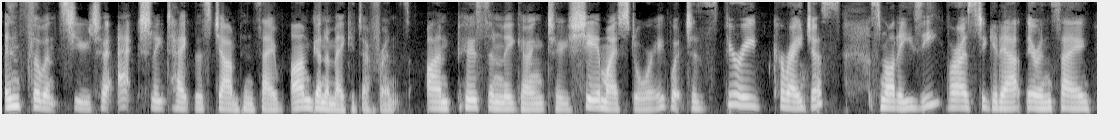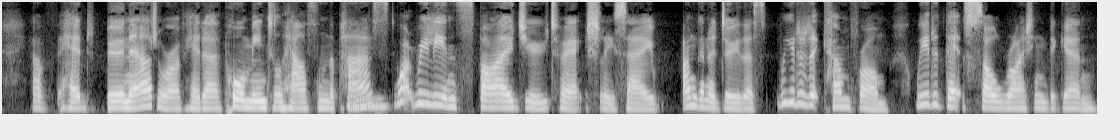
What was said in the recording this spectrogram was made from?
influenced you to actually take this jump and say, I'm going to make a difference? I'm personally going to share my story, which is very courageous. It's not easy for us to get out there and say, I've had burnout or I've had a poor mental health in the mm. past. Mm. What really inspired you to actually say, I'm going to do this? Where did it come from? Where did that soul writing begin?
